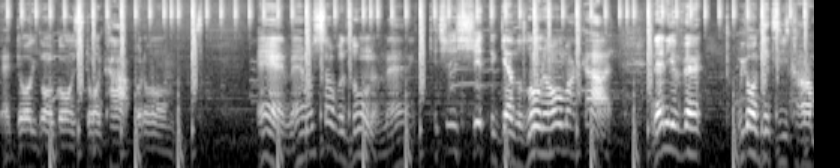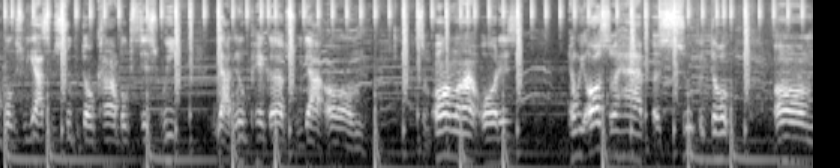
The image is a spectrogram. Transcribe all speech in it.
That dog gonna go in store and cop. But um man, man, what's up with Luna, man? Get your shit together, Luna. Oh my god. In any event, we gonna get to these comic books. We got some super dope comic books this week. We got new pickups. We got um some online orders. And we also have a super dope um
